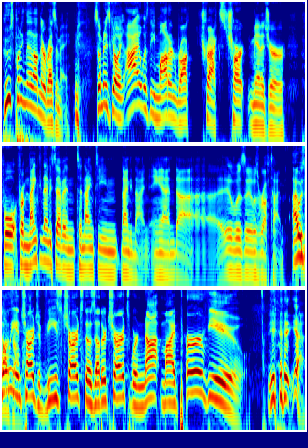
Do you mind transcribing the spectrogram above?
who's putting that on their resume? Somebody's going. I was the modern rock tracks chart manager for from 1997 to 1999, and uh, it was it was a rough time. I was only in charge of these charts. Those other charts were not my purview. Yeah.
